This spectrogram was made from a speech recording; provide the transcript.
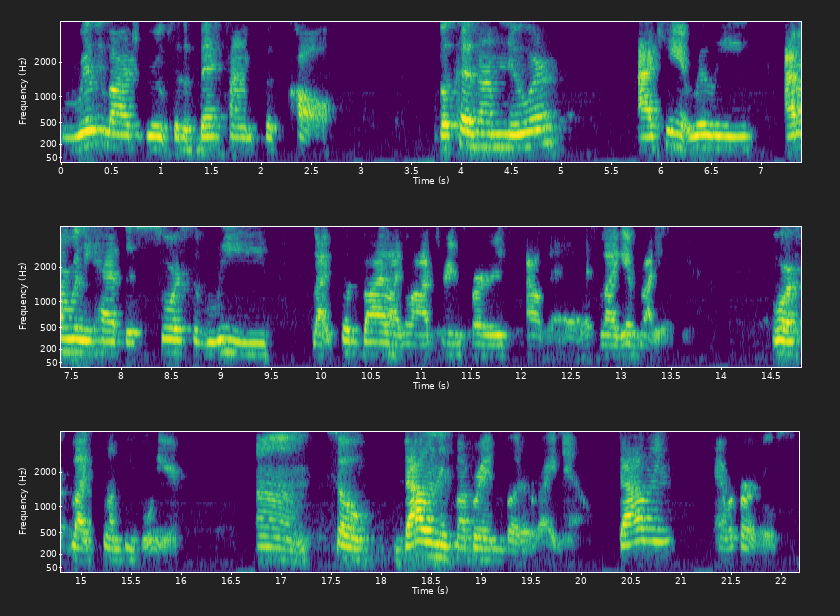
really large groups are the best times to call. Because I'm newer, I can't really, I don't really have the source of leads like to buy like live transfers out the ass like everybody else here, or like some people here. Um, so dialing is my bread and butter right now. Dialing and referrals.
